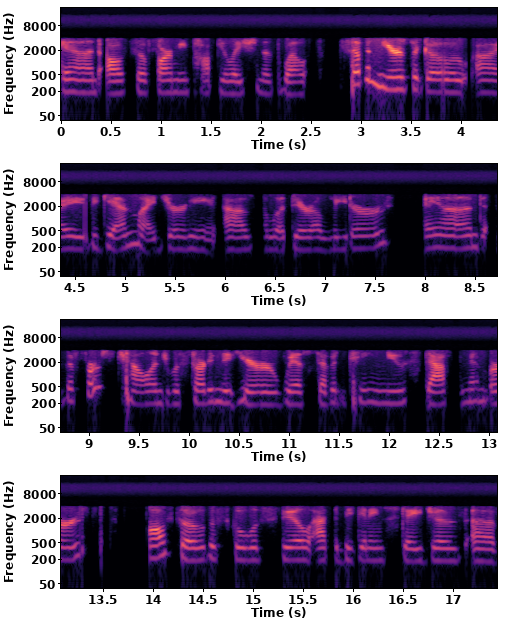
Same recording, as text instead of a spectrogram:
and also farming population as well. Seven years ago, I began my journey as the Ladera leader and the first challenge was starting the year with 17 new staff members. Also, the school was still at the beginning stages of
